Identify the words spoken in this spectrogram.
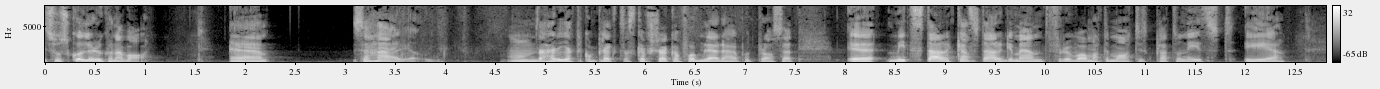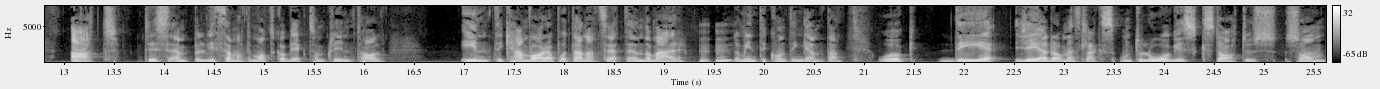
så skulle det kunna vara. Eh, så här, mm, det här är jättekomplext, jag ska försöka formulera det här på ett bra sätt. Eh, mitt starkaste argument för att vara matematisk platonist är att till exempel vissa matematiska objekt som primtal inte kan vara på ett annat sätt än de är. Mm -mm. De är inte kontingenta. Och det ger dem en slags ontologisk status som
